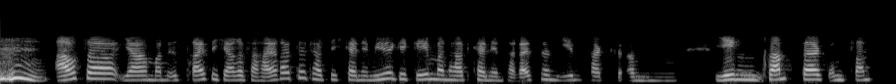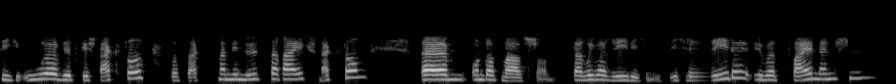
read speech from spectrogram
Außer, ja, man ist 30 Jahre verheiratet, hat sich keine Mühe gegeben, man hat kein Interesse, jeden Tag, ähm, jeden Samstag um 20 Uhr wird geschnackselt, das sagt man in Österreich, schnackseln. Ähm, und das war's schon. Darüber rede ich nicht. Ich rede über zwei Menschen,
